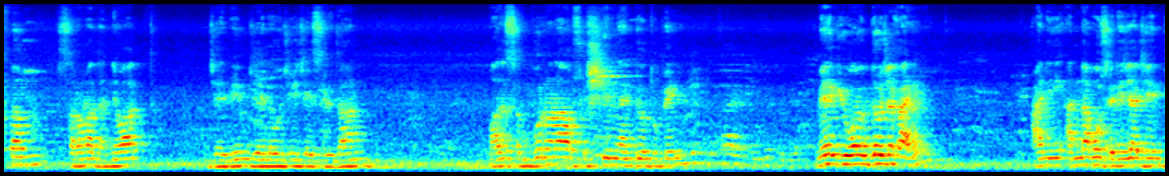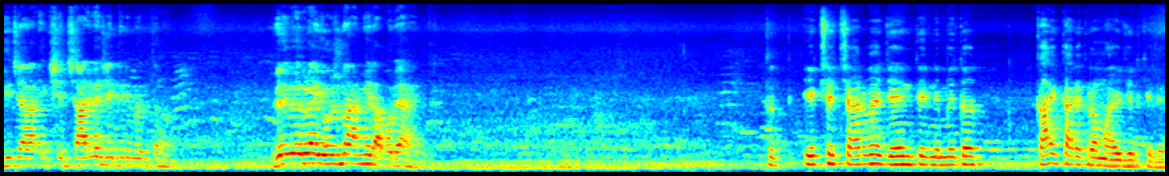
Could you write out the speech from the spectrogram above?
प्रथम सर्वांना धन्यवाद. जय भीम जय लवजी जय श्रीदान. माझं संपूर्ण नाव सुशील ज्ञानदेव तुपे. मी एक युवा उद्योजक आहे. आणि अण्णाभाऊ सेनेच्या जयंतीच्या एकशे चारव्या जयंतीनिमित्तानं वेगवेगळ्या योजना आम्ही राबवल्या आहेत. तर एकशे चारव्या जयंतीनिमित्त काय कार्यक्रम आयोजित केले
